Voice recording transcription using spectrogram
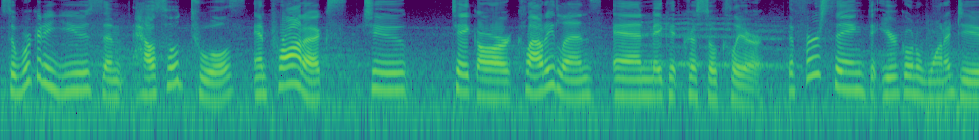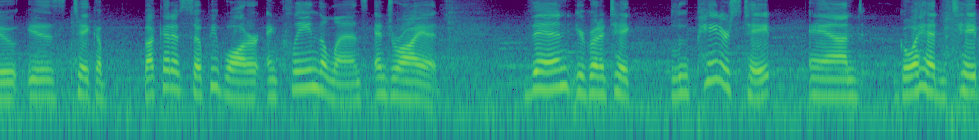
So we're going to use some household tools and products to take our cloudy lens and make it crystal clear. The first thing that you're going to want to do is take a bucket of soapy water and clean the lens and dry it. Then you're going to take blue painter's tape and go ahead and tape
